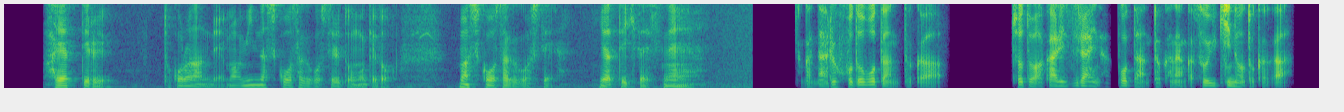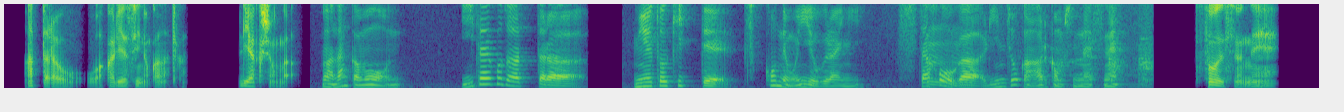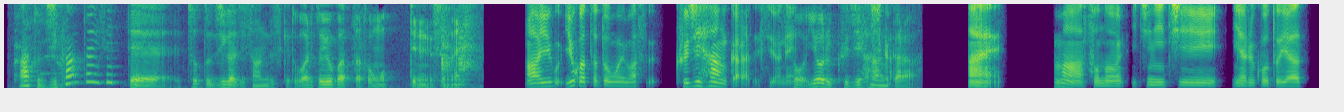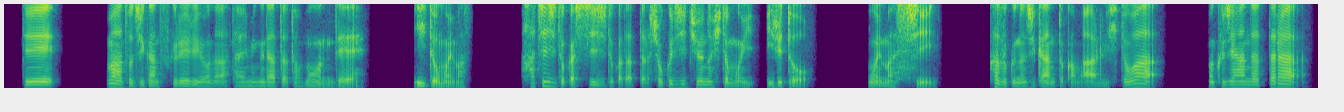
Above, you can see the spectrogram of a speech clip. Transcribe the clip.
流行ってるところなんで、まあみんな試行錯誤してると思うけど、まあ試行錯誤してやっていきたいですね。なんかなるほどボタンとか、ちょっとわかりづらいなボタンとかなんかそういう機能とかがあったらわかりやすいのかなってか、リアクションが。まあなんかもう、言いたいことあったら、ミュート切って突っ込んでもいいよぐらいにした方が臨場感あるかもしれないですね。そうですよね。あと時間帯設定、ちょっと自画自賛ですけど、割と良かったと思ってるんですよね。ああ、よよかったと思います。9時半からですよね。そう、夜9時半から。はい。まあ、その1日やることやって、まあ、あと時間作れるようなタイミングだったと思うんで、いいと思います。8時とか7時とかだったら食事中の人もいいると思いますし、家族の時間とかもある人は、まあ、9時半だったら、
